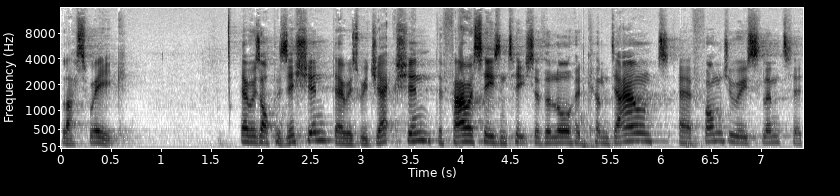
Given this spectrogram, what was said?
last week. There was opposition, there was rejection. The Pharisees and teachers of the law had come down uh, from Jerusalem to,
